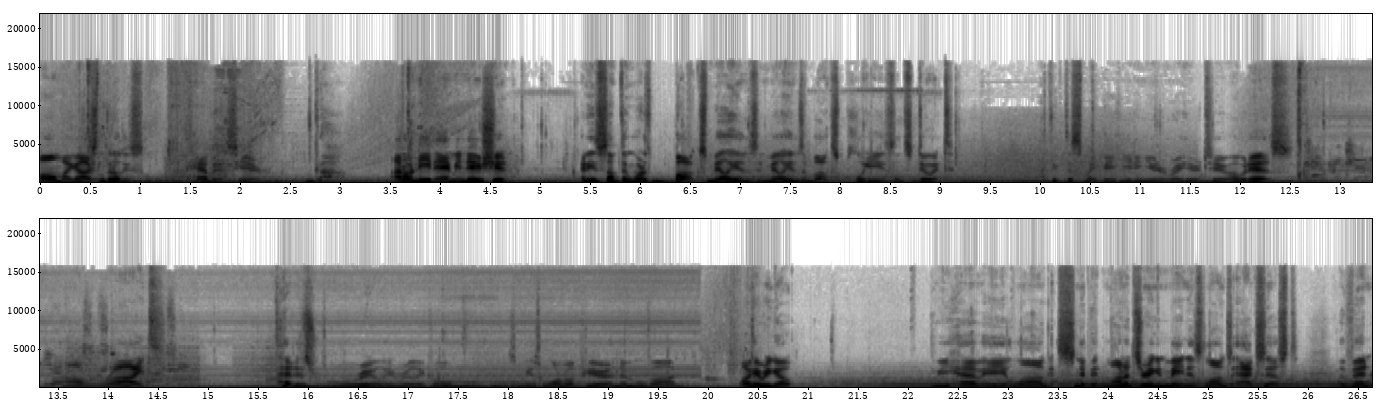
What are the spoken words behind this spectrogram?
Oh my gosh, look at all these cabinets here. I don't need ammunition. I need something worth bucks, millions and millions of bucks. Please, let's do it. I think this might be a heating unit right here too. Oh, it is. All right. That is really, really cool. So we just warm up here and then move on. Oh, here we go. We have a log snippet. Monitoring and maintenance logs accessed. Event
